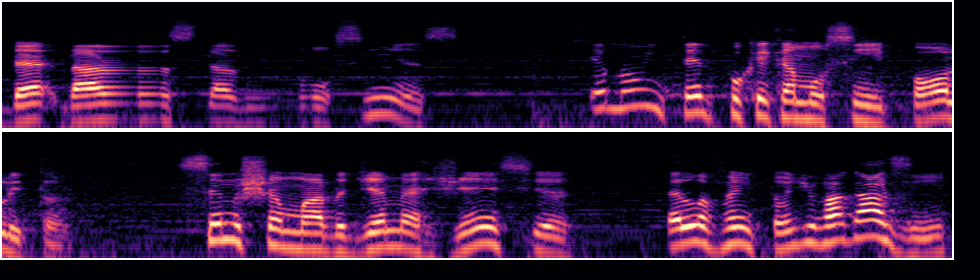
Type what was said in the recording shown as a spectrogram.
de- das, das mocinhas, eu não entendo por que, que a mocinha Hipólita, sendo chamada de emergência, ela vem tão devagarzinho.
